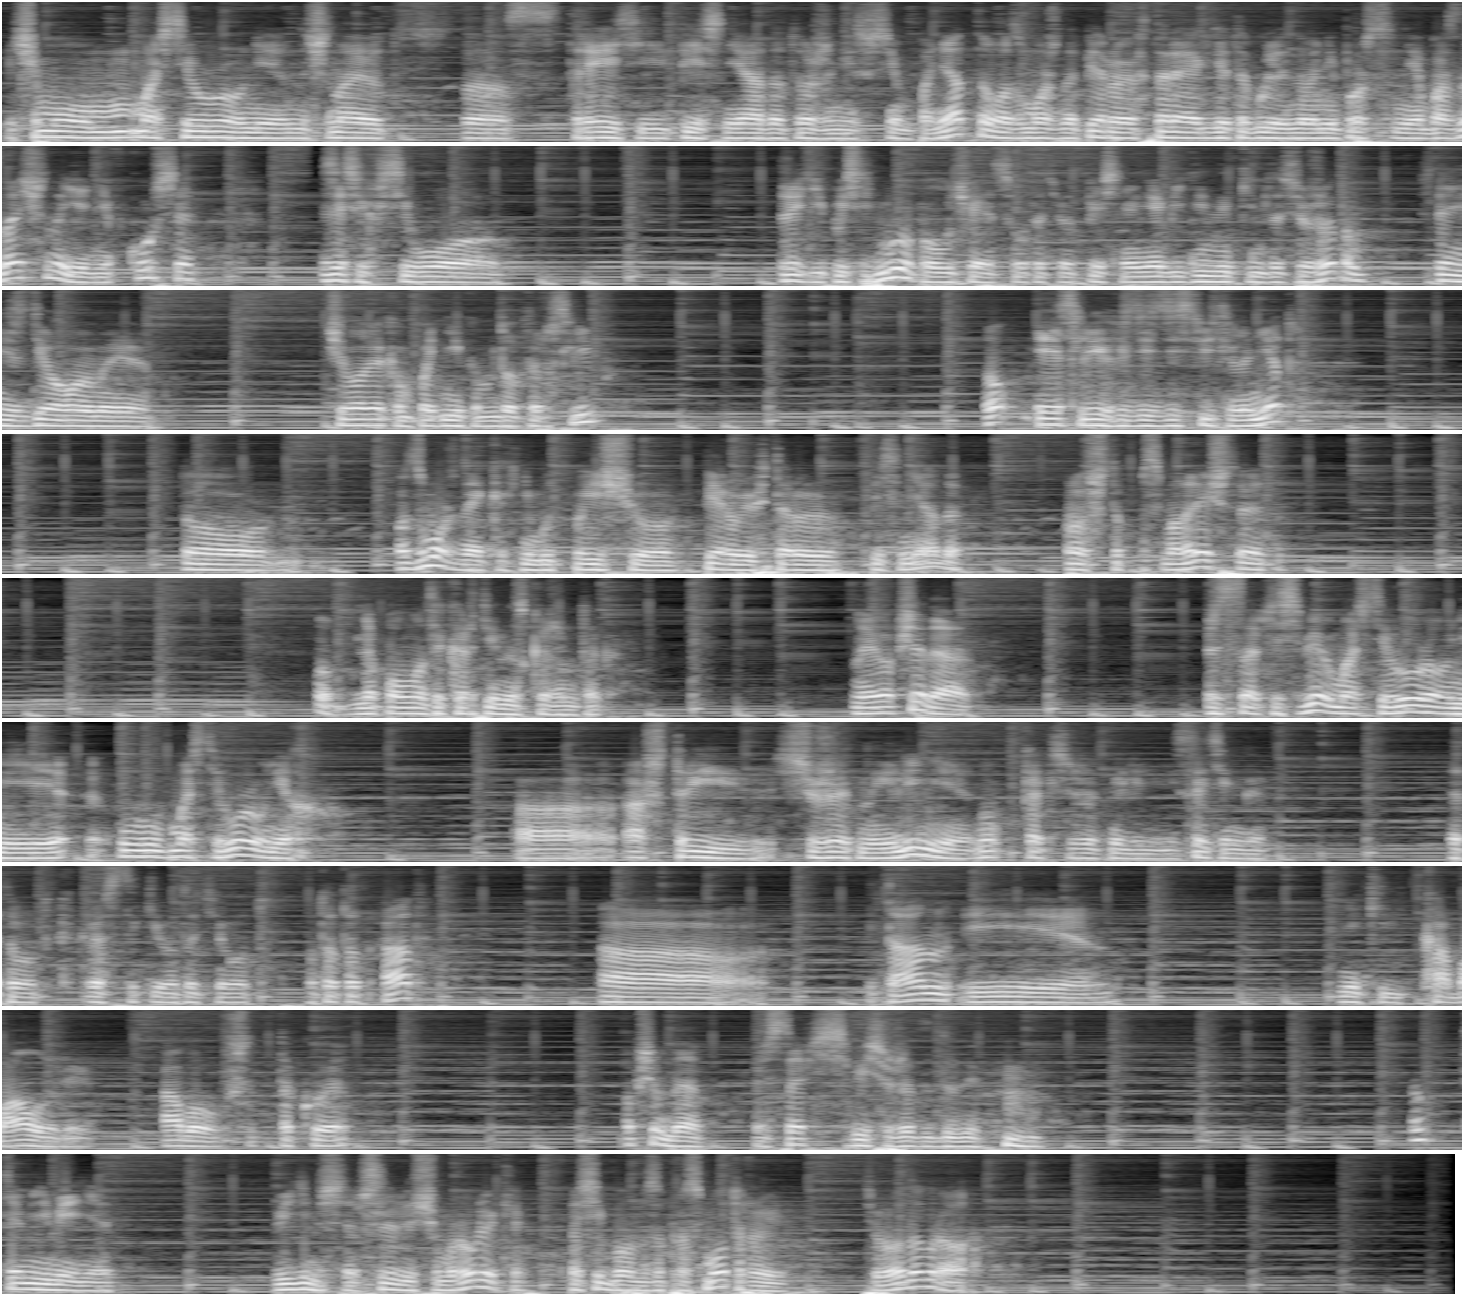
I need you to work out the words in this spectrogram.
Почему мастер уровни начинают с, третьей песни ада, тоже не совсем понятно. Возможно, первая и вторая где-то были, но они просто не обозначены, я не в курсе. Здесь их всего третий по седьмую, получается, вот эти вот песни, они объединены каким-то сюжетом. Все они сделаны человеком под ником Доктор Слип. Но если их здесь действительно нет, то, возможно, я как-нибудь поищу первую и вторую песняда, просто чтобы посмотреть, что это. Ну, для полноты картины, скажем так. Ну и вообще, да, представьте себе, в мастер уровне, в мастер уровнях а, аж три сюжетные линии, ну, как сюжетные линии, сеттинга. Это вот как раз таки вот эти вот, вот этот ад, а, Титан и некий Кабал или Абл, что-то такое. В общем, да, представьте себе сюжет Дуны. Хм. Ну, тем не менее, увидимся в следующем ролике. Спасибо вам за просмотр и всего доброго.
